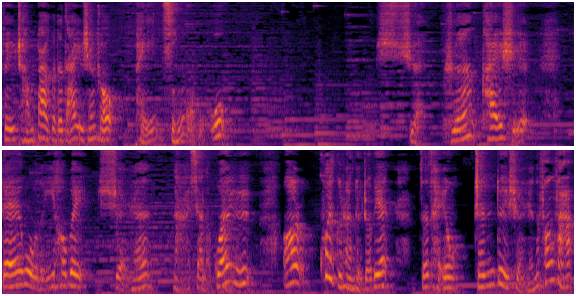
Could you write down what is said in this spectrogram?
非常 bug 的打野选手裴擒虎。选人开始，Devil 的一号位选人。拿下了关羽，而 Quick 战队这边则采用针对选人的方法，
